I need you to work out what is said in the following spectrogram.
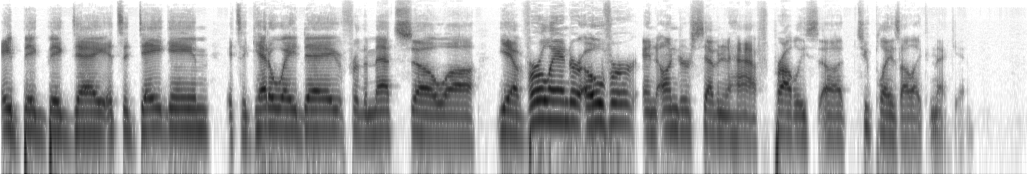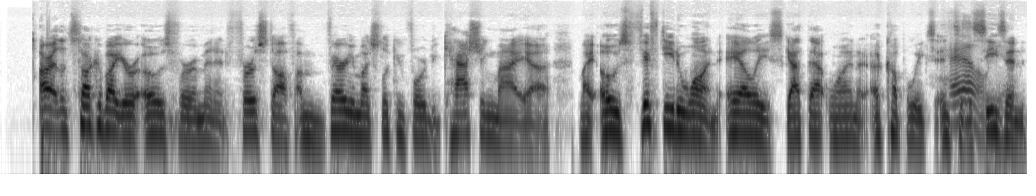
a big, big day. It's a day game. It's a getaway day for the Mets. So, uh, yeah, Verlander over and under seven and a half. Probably uh, two plays I like in that game. All right, let's talk about your O's for a minute. First off, I'm very much looking forward to cashing my uh, my O's 50 to 1 AL East. Got that one a couple weeks into Hell the season.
